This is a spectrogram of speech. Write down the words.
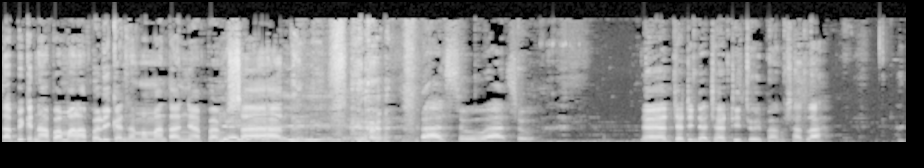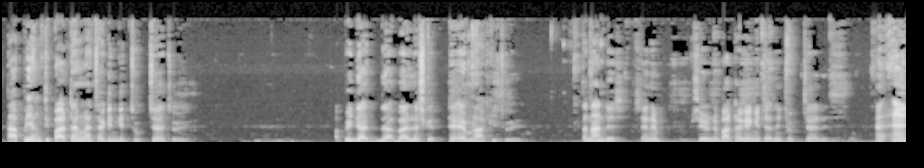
Tapi kenapa malah balikan sama mantannya bangsat? Iya, iya, iya, asu, asu. Ya jadi tidak jadi cuy bangsat lah. Tapi yang di Padang ngajakin ke Jogja cuy. Tapi tidak tidak balas ke DM lagi cuy. Tenan des, sini sini Padangnya ngejak nih Jogja des. Eh, eh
